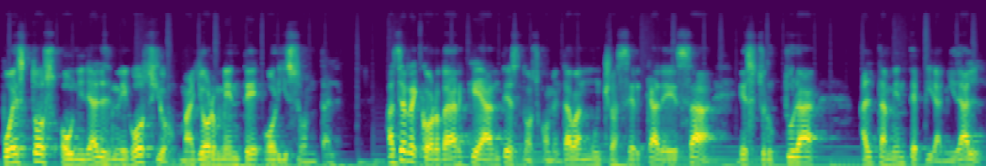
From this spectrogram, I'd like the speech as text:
Puestos o unidades de negocio mayormente horizontal. Has de recordar que antes nos comentaban mucho acerca de esa estructura altamente piramidal.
